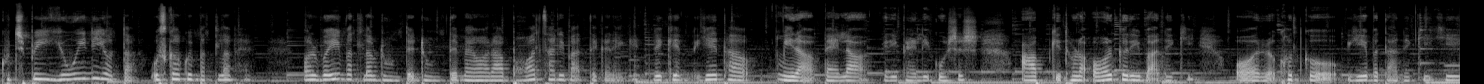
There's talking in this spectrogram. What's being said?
कुछ भी यूँ ही नहीं होता, उसका कोई मतलब है। और वही मतलब ढूंढते ढूंढते मैं और आप बहुत सारी बातें करेंगे। लेकिन ये था मेरा पहला, मेरी पहली कोशिश आपके थोड़ा और करीब आने की और ख़ुद को ये बताने की कि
